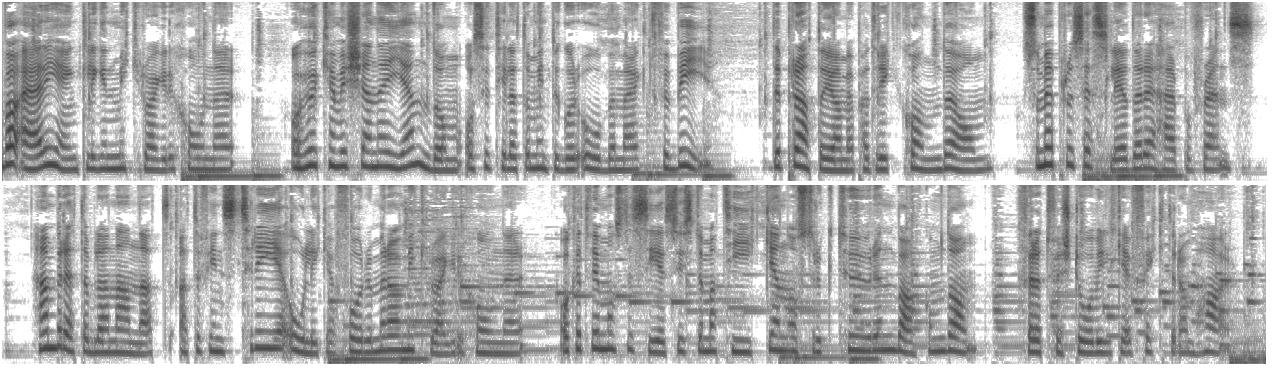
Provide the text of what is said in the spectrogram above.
Vad är egentligen mikroaggressioner och hur kan vi känna igen dem och se till att de inte går obemärkt förbi? Det pratar jag med Patrik Konde om, som är processledare här på Friends. Han berättar bland annat att det finns tre olika former av mikroaggressioner och att vi måste se systematiken och strukturen bakom dem för att förstå vilka effekter de har.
